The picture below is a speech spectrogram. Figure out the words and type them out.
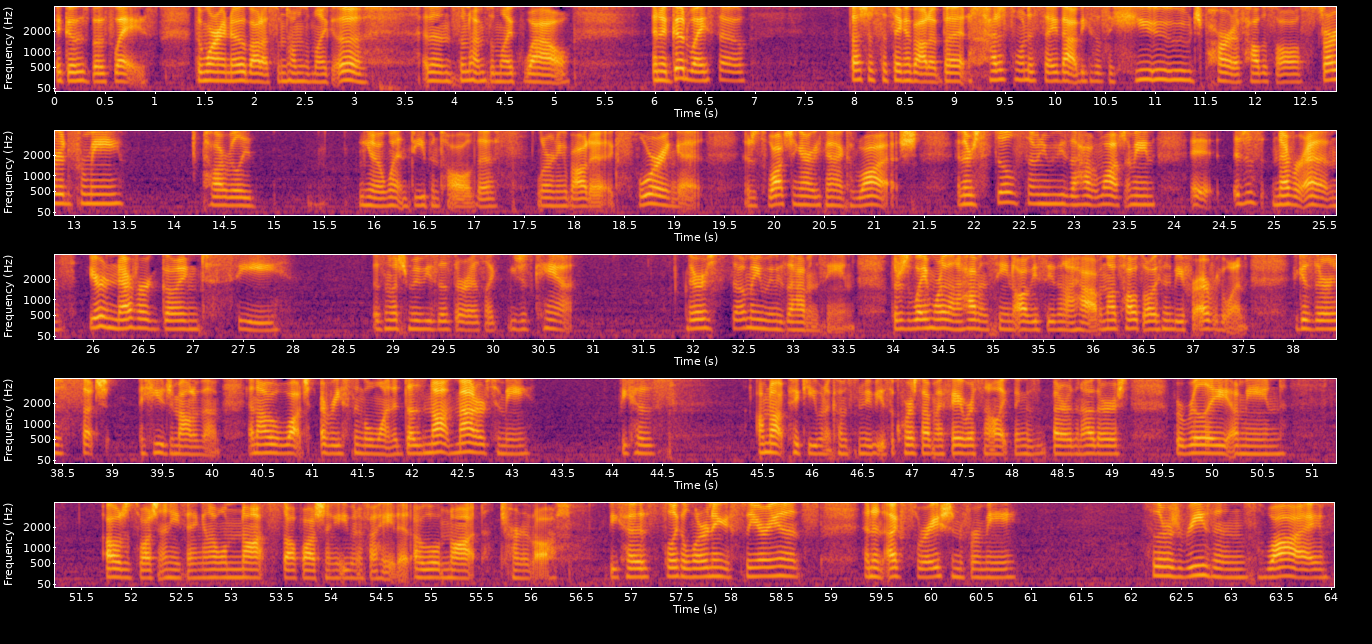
it goes both ways. The more I know about it, sometimes I'm like, ugh. And then sometimes I'm like, wow. In a good way. So that's just the thing about it. But I just want to say that because it's a huge part of how this all started for me, how I really you know, went deep into all of this, learning about it, exploring it, and just watching everything I could watch. And there's still so many movies I haven't watched. I mean, it it just never ends. You're never going to see as much movies as there is. Like you just can't. There's so many movies I haven't seen. There's way more than I haven't seen, obviously, than I have. And that's how it's always going to be for everyone because there is such a huge amount of them. And I will watch every single one. It does not matter to me because I'm not picky when it comes to movies. Of course, I have my favorites and I like things better than others, but really, I mean, I'll just watch anything and I will not stop watching it even if I hate it. I will not turn it off because it's like a learning experience and an exploration for me. So there's reasons why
